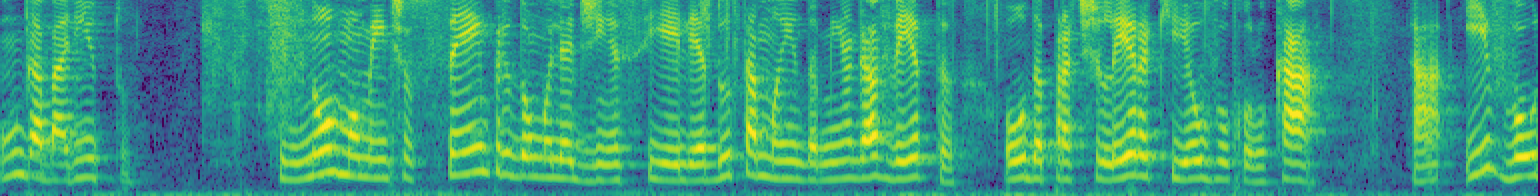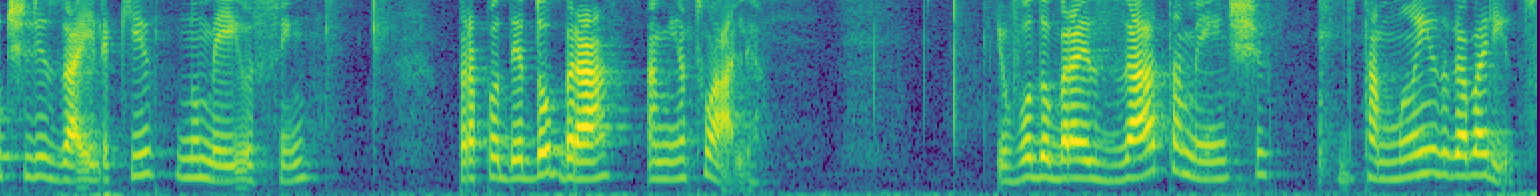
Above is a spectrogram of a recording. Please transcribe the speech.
um gabarito, que normalmente eu sempre dou uma olhadinha se ele é do tamanho da minha gaveta ou da prateleira que eu vou colocar, tá? E vou utilizar ele aqui no meio assim, para poder dobrar a minha toalha. Eu vou dobrar exatamente do tamanho do gabarito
